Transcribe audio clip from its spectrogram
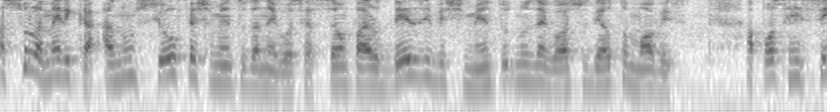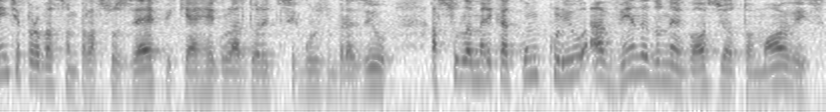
A Sul América anunciou o fechamento da negociação para o desinvestimento nos negócios de automóveis. Após recente aprovação pela SUSEP, que é a reguladora de seguros no Brasil, a Sul América concluiu a venda do negócio de automóveis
